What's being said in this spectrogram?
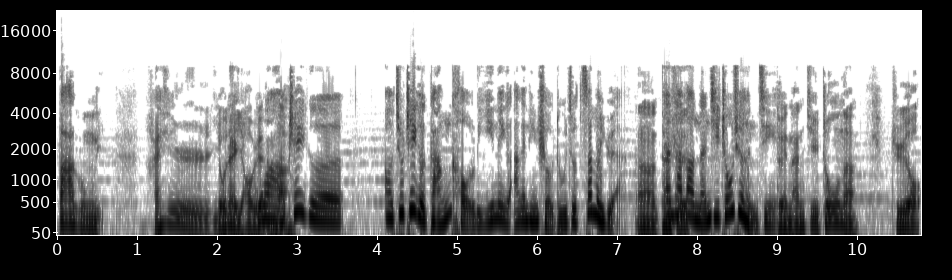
八公里，还是有点遥远哇，这个，哦，就这个港口离那个阿根廷首都就这么远，嗯，但它到南极洲却很近。对，南极洲呢只有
